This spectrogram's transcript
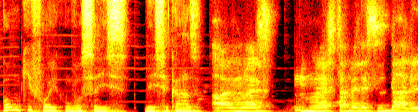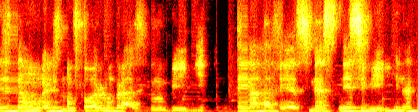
Como que foi com vocês nesse caso? Ah, não, é, não é estabelecido nada. Eles não, eles não foram no Brasil no Big. Tem nada a ver assim, nesse, nesse Big, né?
